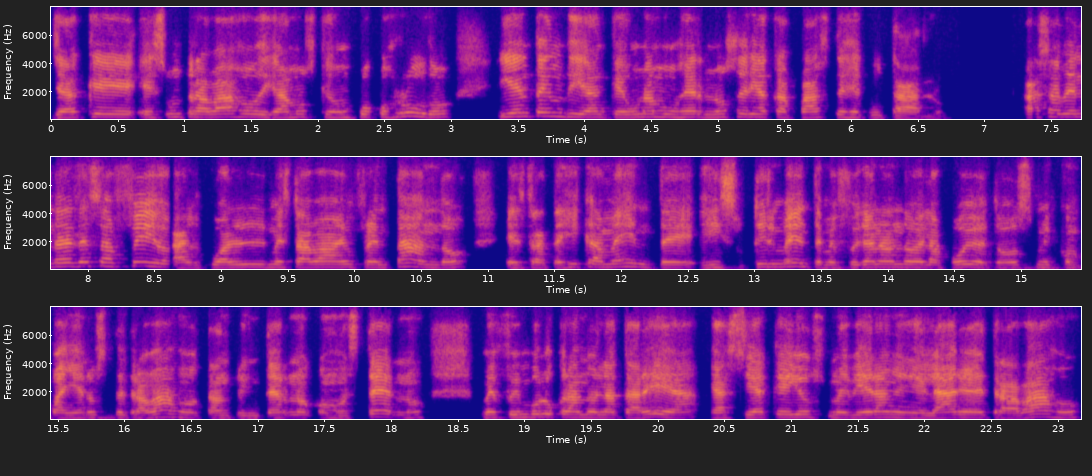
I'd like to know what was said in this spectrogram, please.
ya que es un trabajo, digamos que un poco rudo, y entendían que una mujer no sería capaz de ejecutarlo a sabiendo del desafío al cual me estaba enfrentando estratégicamente y sutilmente, me fui ganando el apoyo de todos mis compañeros de trabajo, tanto interno como externo. Me fui involucrando en la tarea, que hacía que ellos me vieran en el área de trabajo,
